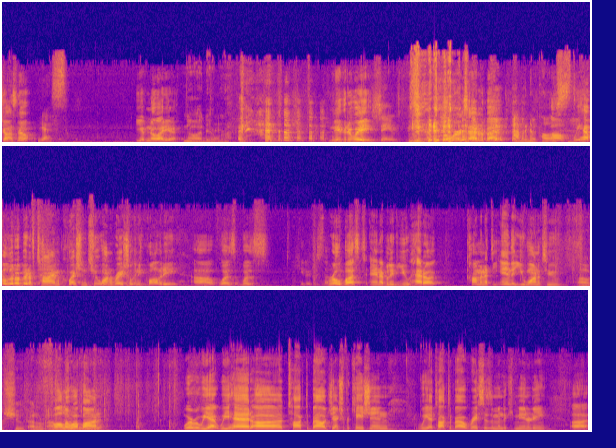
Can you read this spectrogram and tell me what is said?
Jon Snow? Yes. You have no idea. No idea, bro. Neither do we. Shame. but we're excited about it. I'm going to Uh, we have a little bit of time. Question two on racial inequality uh, was was Heated robust, and I believe you had a comment at the end that you wanted to Oh shoot, I don't. I don't follow up on. what- Where were we at? We had uh, talked about gentrification. We had talked about racism in the community, uh,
